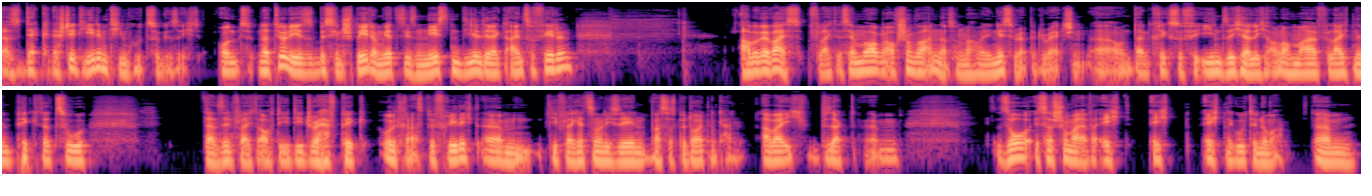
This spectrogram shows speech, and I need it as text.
also der, der steht jedem Team gut zu Gesicht. Und natürlich ist es ein bisschen spät, um jetzt diesen nächsten Deal direkt einzufädeln. Aber wer weiß, vielleicht ist er morgen auch schon woanders und machen wir die nächste Rapid Reaction. Äh, und dann kriegst du für ihn sicherlich auch nochmal vielleicht einen Pick dazu, dann sind vielleicht auch die, die Draft-Pick-Ultras befriedigt, ähm, die vielleicht jetzt noch nicht sehen, was das bedeuten kann. Aber ich, wie gesagt, ähm, so ist das schon mal einfach echt, echt, echt eine gute Nummer. Ähm,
